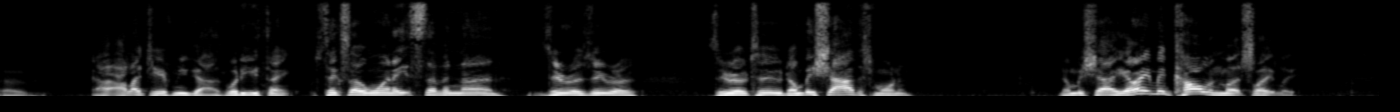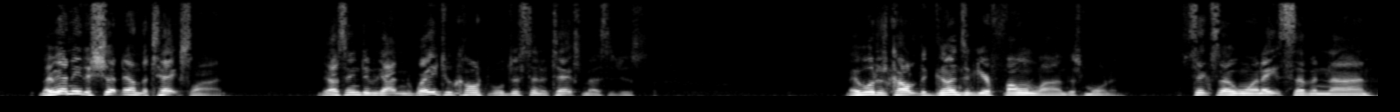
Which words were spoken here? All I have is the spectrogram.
So I'd like to hear from you guys. What do you think? 601 879 0002. Don't be shy this morning. Don't be shy. Y'all ain't been calling much lately. Maybe I need to shut down the text line. Y'all seem to have gotten way too comfortable just sending text messages. Maybe we'll just call it the Guns and Gear phone line this morning. 601 879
